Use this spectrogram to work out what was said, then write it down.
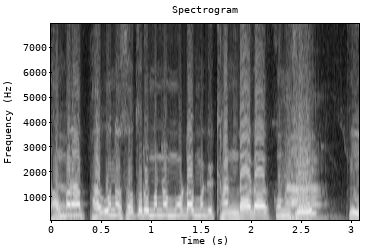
হ্যাঁ, মানে ফাগুনে সতেরো মানে মোটামুটি ঠান্ডাটা কমছে। কি?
